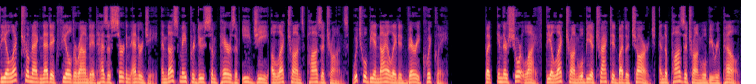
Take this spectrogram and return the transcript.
The electromagnetic field around it has a certain energy, and thus may produce some pairs of e.g. electrons-positrons, which will be annihilated very quickly. But, in their short life, the electron will be attracted by the charge, and the positron will be repelled.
